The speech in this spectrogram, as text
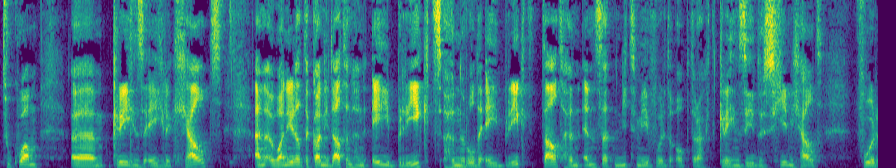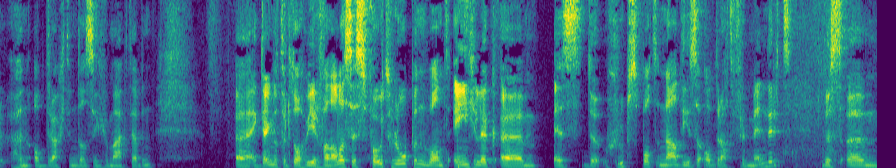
toekwam, ehm, kregen ze eigenlijk geld. En wanneer dat de kandidaten hun ei breekt, hun rode ei breekt, telt hun inzet niet mee voor de opdracht. Krijgen ze dus geen geld voor hun opdrachten dat ze gemaakt hebben. Eh, ik denk dat er toch weer van alles is fout gelopen, want eigenlijk ehm, is de groepspot na deze opdracht verminderd. Dus ehm,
